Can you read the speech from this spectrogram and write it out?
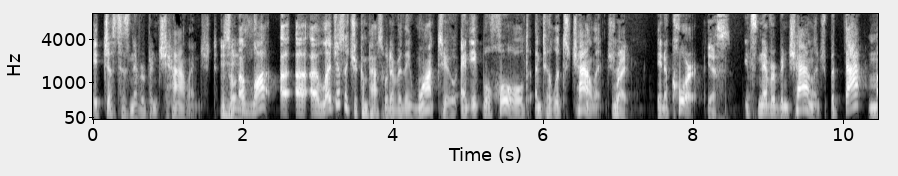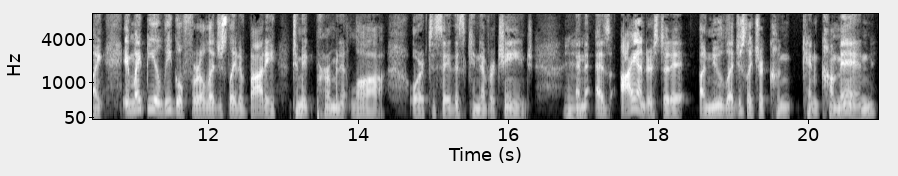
It just has never been challenged. So Mm-hmm. a lot, a, a, a legislature can pass whatever they want to, and it will hold until it's challenged Right. in a court. Yes. It's never been challenged, but that might it might be illegal for a legislative body to make permanent law or to say this can never change. And as I understood it, a new legislature can, can come in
